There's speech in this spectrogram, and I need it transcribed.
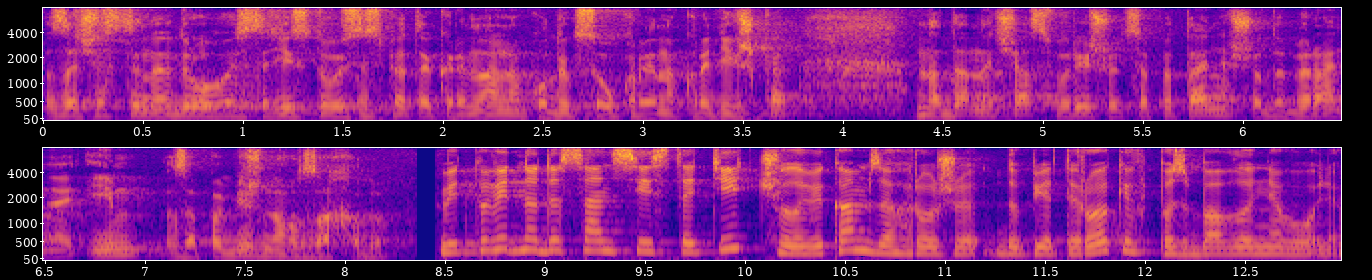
за частиною 2 статті 185 Кримінального кодексу України крадіжка. На даний час вирішується питання щодо обирання їм запобіжного заходу. Відповідно до санкції статті, чоловікам загрожує до 5 років позбавлення волі.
